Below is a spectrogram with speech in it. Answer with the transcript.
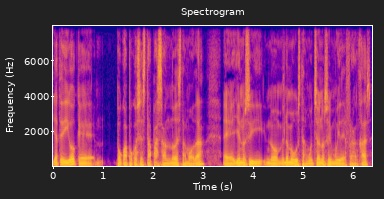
Ya te digo que poco a poco se está pasando esta moda. Eh, yo no, soy, no, no me gusta mucho, no soy muy de franjas,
